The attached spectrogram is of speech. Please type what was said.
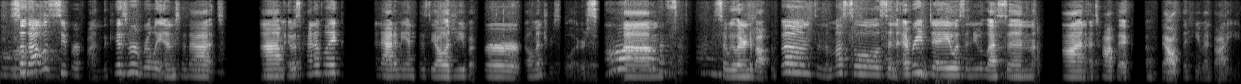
Aww. So that was super fun. The kids were really into that. Um, it was kind of like anatomy and physiology, but for elementary schoolers. Oh, um, so we learned about the bones and the muscles, and every day was a new lesson on a topic about the human body.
